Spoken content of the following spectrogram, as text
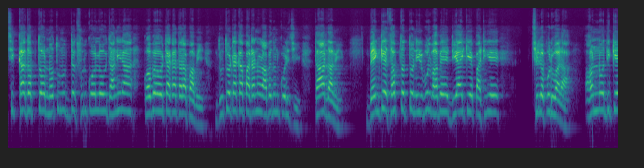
শিক্ষা দপ্তর নতুন উদ্যোগ শুরু করলেও জানি না কবে ওই টাকা তারা পাবে। দুটো টাকা পাঠানোর আবেদন করেছি, তার দাবি। ব্যাংকে সব তথ্য নির্ভুলভাবে ডিআইকে পাঠিয়ে ছিল পড়ুয়ারা। অন্যদিকে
